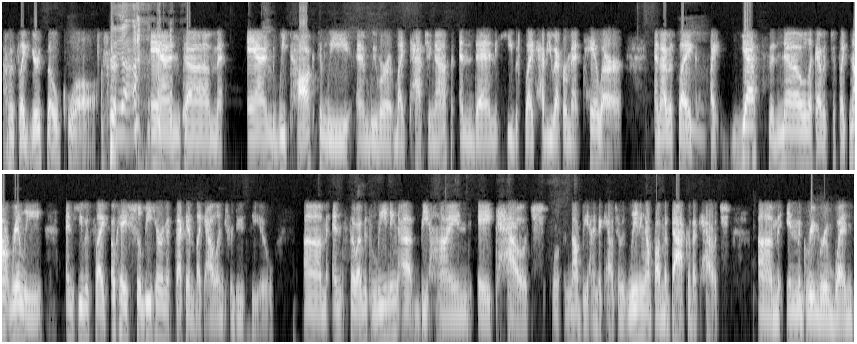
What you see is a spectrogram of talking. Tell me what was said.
I was like, you're so cool. yeah. and, um, and we talked and we, and we were like catching up. And then he was like, have you ever met Taylor? And I was like, I, yes and no. Like, I was just like, not really. And he was like, okay, she'll be here in a second. Like, I'll introduce you. Um, and so I was leaning up behind a couch, or not behind a couch. I was leaning up on the back of a couch, um, in the green room when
